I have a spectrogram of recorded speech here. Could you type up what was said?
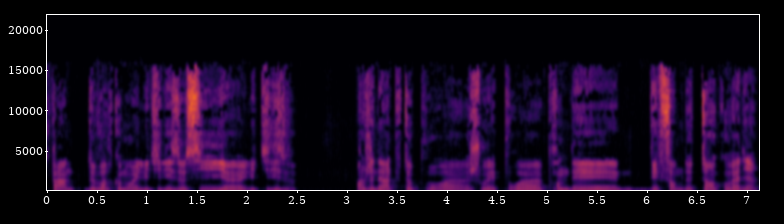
enfin, de voir comment il l'utilise aussi. Euh, il l'utilise en général plutôt pour jouer, pour prendre des, des formes de tank, on va dire.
